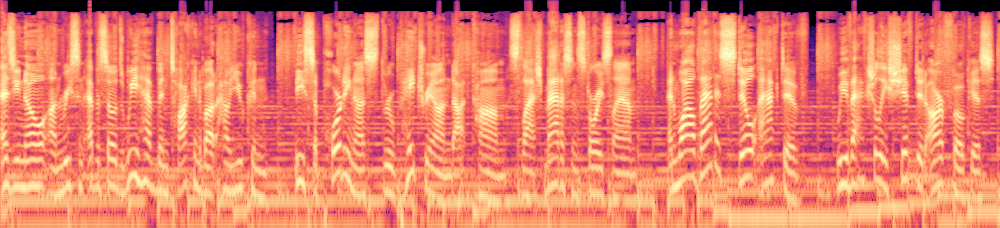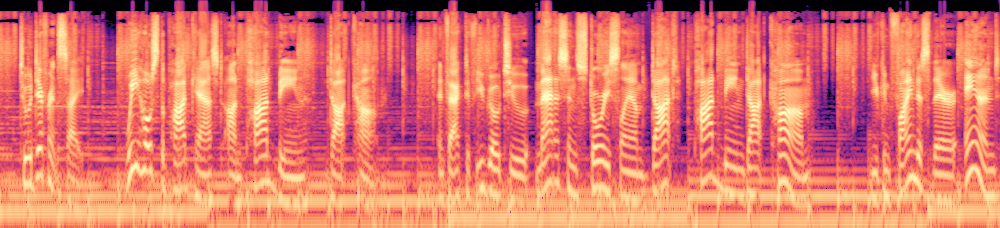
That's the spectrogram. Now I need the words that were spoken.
As you know, on recent episodes, we have been talking about how you can be supporting us through patreon.com slash Madison Story Slam. And while that is still active, we've actually shifted our focus to a different site. We host the podcast on podbean.com. In fact, if you go to madisonstoryslam.podbean.com, you can find us there, and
